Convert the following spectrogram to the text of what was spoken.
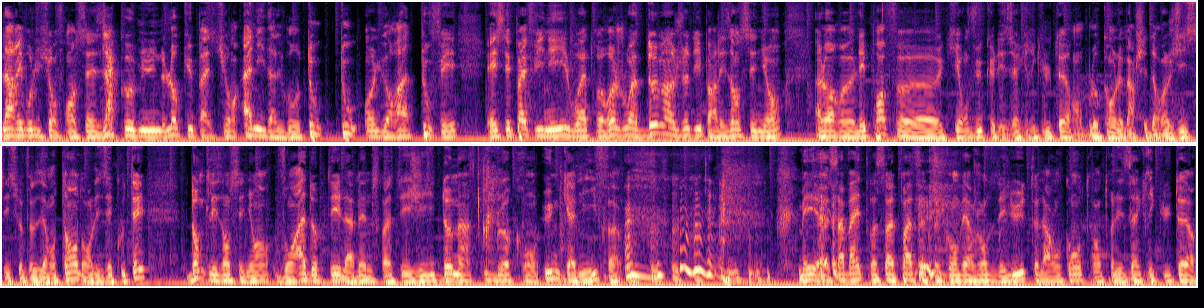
La Révolution française, la Commune, l'occupation, Anne Hidalgo, tout, tout, on lui aura tout fait. Et c'est pas fini. Ils vont être rejoints demain jeudi par les enseignants. Alors, euh, les profs euh, qui ont vu que les agriculteurs, en bloquant le marché d'Orangis, ils se faisaient entendre, on les écoutait. Donc, les enseignants vont adopter la même stratégie. Demain, ils bloqueront une canif. Mais euh, ça va être sympa cette convergence des luttes, la rencontre entre les agriculteurs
